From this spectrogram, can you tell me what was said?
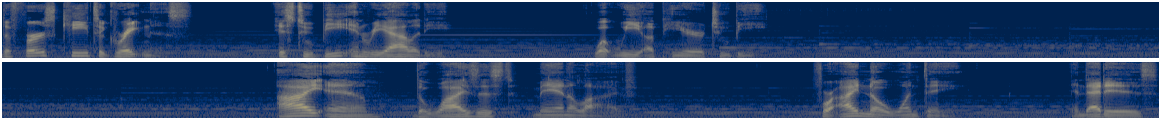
The first key to greatness is to be in reality what we appear to be. I am the wisest man alive. For I know one thing, and that is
